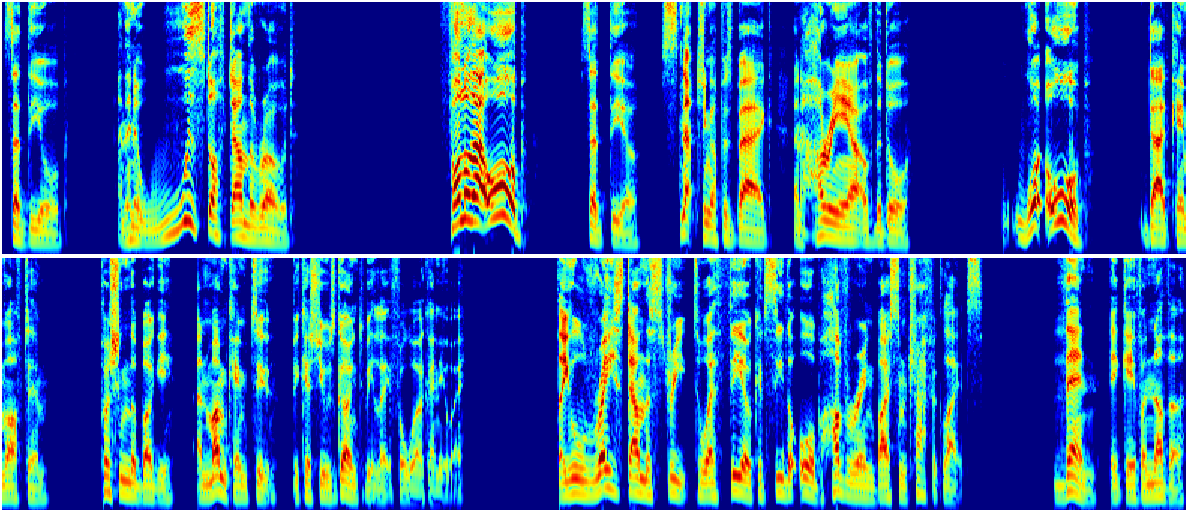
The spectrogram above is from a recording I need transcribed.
said the orb, and then it whizzed off down the road. Follow that orb, said Theo, snatching up his bag and hurrying out of the door. What orb? Dad came after him, pushing the buggy, and Mum came too, because she was going to be late for work anyway. They all raced down the street to where Theo could see the orb hovering by some traffic lights. Then it gave another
